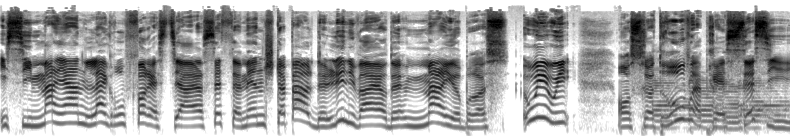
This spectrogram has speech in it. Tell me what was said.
ici Marianne l'agro-forestière. Cette semaine, je te parle de l'univers de Mario Bros. Oui, oui, on se retrouve après ceci.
